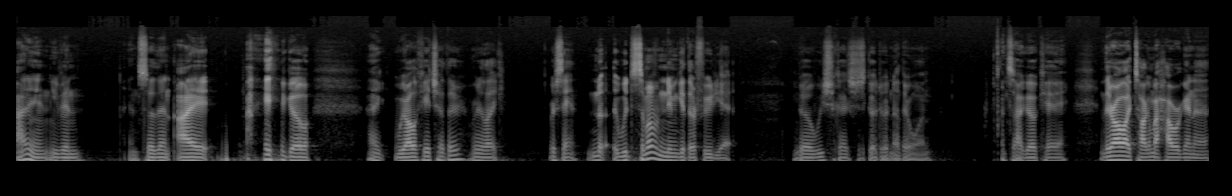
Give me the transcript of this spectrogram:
I didn't even. And so then I, I go, I we all look at each other. We're like, we're saying, no. We, some of them didn't even get their food yet. Go, we should guys just go to another one. And so I go, okay. And they're all like talking about how we're gonna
